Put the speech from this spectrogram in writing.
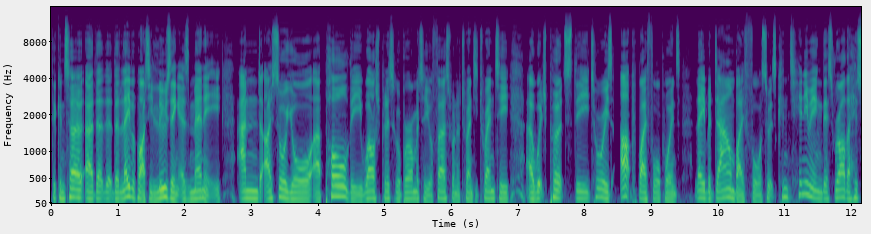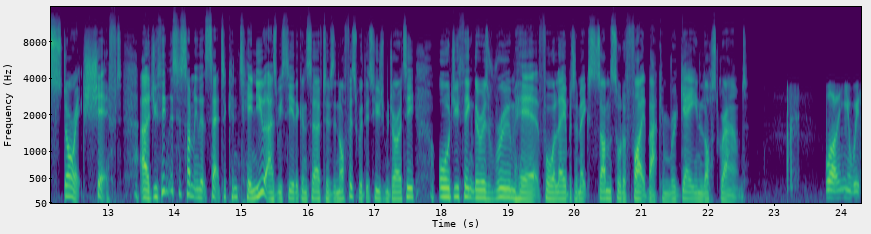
the, uh, the, the, the, Labour Party losing as many. And I saw your uh, poll, the Welsh Political Barometer, your first one of 2020, uh, which puts the Tories up by four points, Labour down by four. So it's continuing this rather historic shift. Uh, do you think this is something that's set to continue as we see the Conservatives in office with this huge majority? Or do you think there is room here for Labour to make some sort of fight back and regain lost ground? Well, you know, we've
